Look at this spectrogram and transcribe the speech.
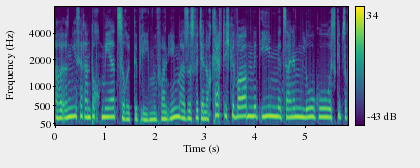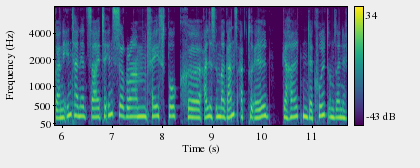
Aber irgendwie ist ja dann doch mehr zurückgeblieben von ihm. Also es wird ja noch kräftig geworben mit ihm, mit seinem Logo. Es gibt sogar eine Internetseite, Instagram, Facebook, äh, alles immer ganz aktuell gehalten. Der Kult um seine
